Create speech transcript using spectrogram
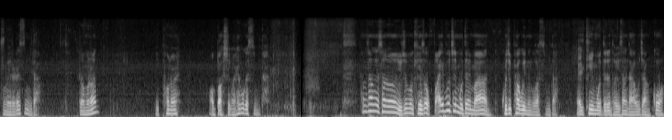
구매를 했습니다. 그러면은 이 폰을 unboxing을 해보겠습니다. 삼성에서는 요즘은 계속 5G 모델만 고집하고 있는 것 같습니다. LTE 모델은 더 이상 나오지 않고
